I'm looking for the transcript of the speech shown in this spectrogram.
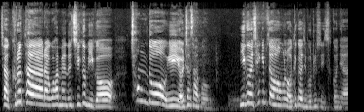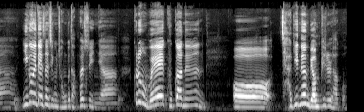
자 그렇다라고 하면은 지금 이거 청도 이 열차 사고 이거의 책임성을 어디까지 물을 수 있을 거냐? 이거에 대해서 지금 정부 답할 수 있냐? 그러면 왜 국가는 어 자기는 면피를 하고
